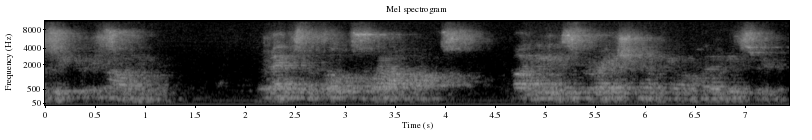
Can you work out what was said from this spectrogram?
secret sighing, cleanse the thoughts of our hearts by the inspiration of your Holy Spirit,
